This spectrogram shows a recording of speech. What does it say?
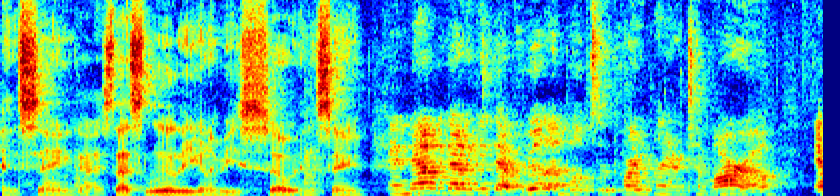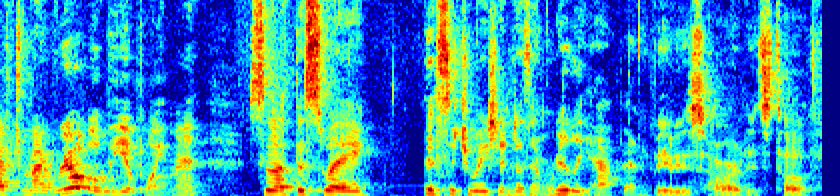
insane, guys. That's literally going to be so insane. And now we gotta get that real envelope to the party planner tomorrow after my real OB appointment, so that this way this situation doesn't really happen. Baby, it's hard. It's tough.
